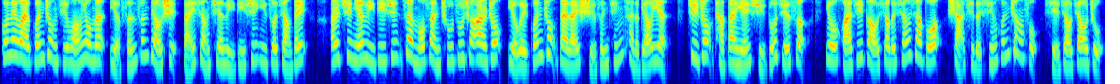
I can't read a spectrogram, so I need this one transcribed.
国内外观众及网友们也纷纷表示，白想欠李帝勋一座奖杯。而去年李帝勋在《模范出租车二》中也为观众带来十分精彩的表演，剧中他扮演许多角色，有滑稽搞笑的乡下伯、傻气的新婚丈夫、邪教教主。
